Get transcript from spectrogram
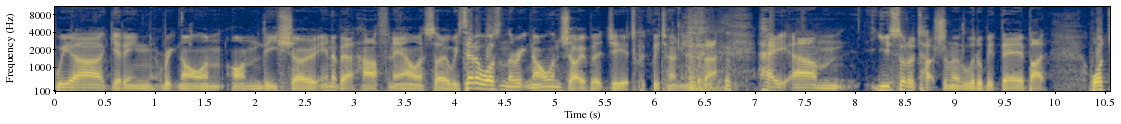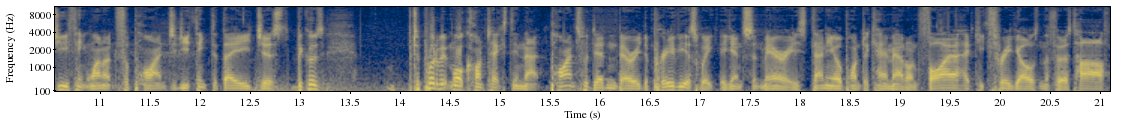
We are getting Rick Nolan on the show in about half an hour. So we said it wasn't the Rick Nolan show, but gee, it's quickly turning into that. hey, um, you sort of touched on it a little bit there, but what do you think won it for Pint? Did you think that they just because to put a bit more context in that, Pints were dead and buried the previous week against St Mary's. Danielle Ponter came out on fire, had kicked three goals in the first half,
